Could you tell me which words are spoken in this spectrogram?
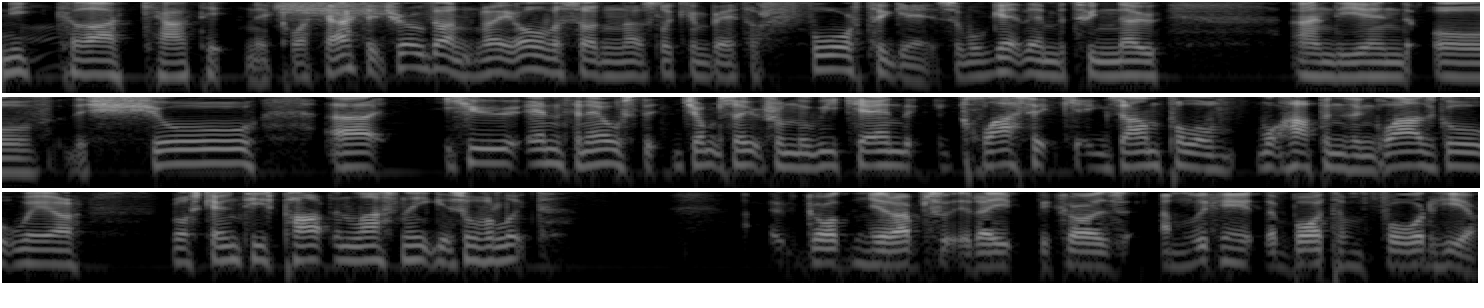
Nikola Katic. Nikola Katic, well done. Right, all of a sudden that's looking better. Four to get, so we'll get them between now and the end of the show. Uh, Hugh, anything else that jumps out from the weekend? Classic example of what happens in Glasgow where Ross County's part in last night gets overlooked? Gordon, you're absolutely right because I'm looking at the bottom four here.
